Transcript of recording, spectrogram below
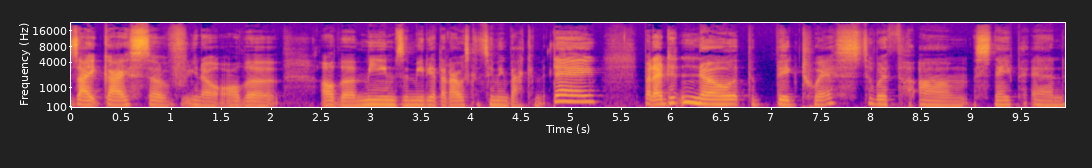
zeitgeist of you know all the all the memes and media that I was consuming back in the day but I didn't know the big twist with um, Snape and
